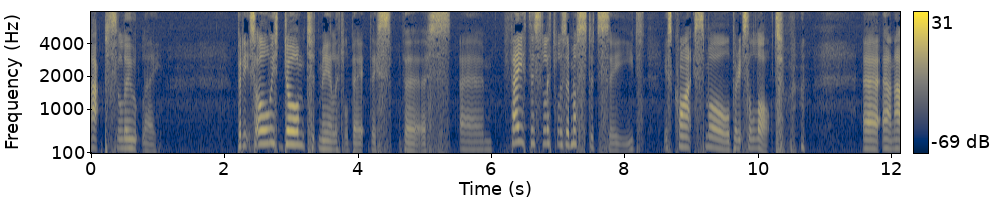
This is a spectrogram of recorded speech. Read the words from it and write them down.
absolutely. But it's always daunted me a little bit, this verse. Um, faith as little as a mustard seed is quite small, but it's a lot. uh, and I,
